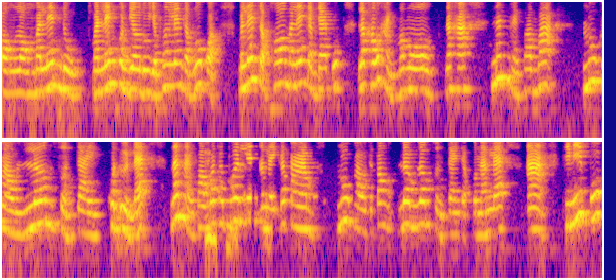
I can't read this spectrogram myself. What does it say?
ลองลองมาเล่นดู มันเล่นคนเดียวดูอย่าเพิ่งเล่นกับลูกก่อนมาเล่นกับพ่อมาเล่นกับยายปุ๊บแล้วเขาหันมามองนะคะ นั่นหมายความว่าลูกเราเริ่มสนใจคนอื่นและ นั่นหมายความว่าถ้าเพื่อนเล่นอะไรก็ตาม ลูกเราจะต้องเริ่มเริ่มสนใจจากคนนั้นและ อะทีนี้ปุ๊บ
